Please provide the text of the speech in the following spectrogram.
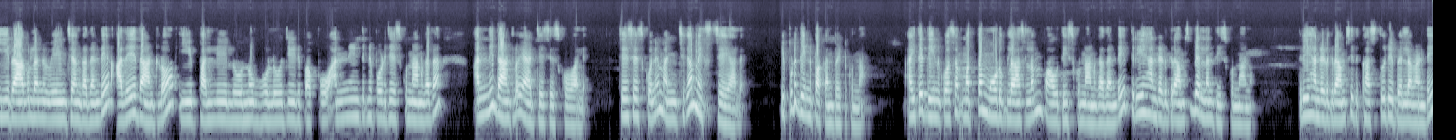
ఈ రాగులను వేయించాం కదండి అదే దాంట్లో ఈ పల్లీలు నువ్వులు జీడిపప్పు అన్నింటిని పొడి చేసుకున్నాను కదా అన్నీ దాంట్లో యాడ్ చేసేసుకోవాలి. చేసేసుకొని మంచిగా మిక్స్ చేయాలి. ఇప్పుడు దీన్ని పక్కన పెట్టుకుందాం. అయితే దీనికోసం మొత్తం మూడు గ్లాసుల పావు తీసుకున్నాను కదండి త్రీ హండ్రెడ్ గ్రామ్స్ బెల్లం తీసుకున్నాను. త్రీ హండ్రెడ్ గ్రామ్స్ ఇది కస్తూరి బెల్లం అండి.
